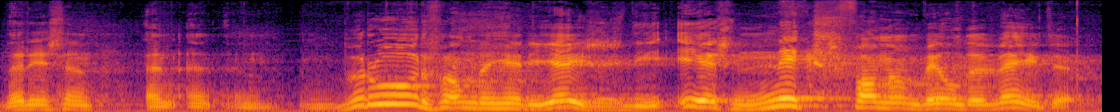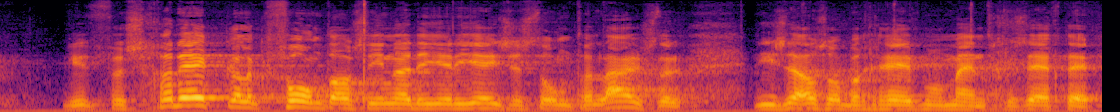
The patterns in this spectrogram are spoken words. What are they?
Er is een, een, broer van de Heer Jezus die eerst niks van hem wilde weten. Die het verschrikkelijk vond als hij naar de Heer Jezus stond te luisteren. Die zelfs op een gegeven moment gezegd heeft,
